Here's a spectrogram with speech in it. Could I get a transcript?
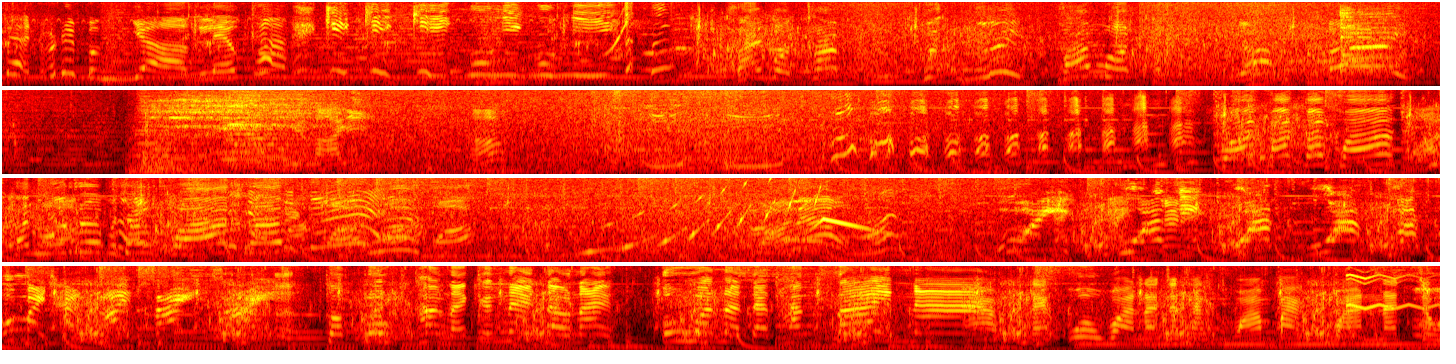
แม่มีแผนอะไรบางอย่างแล้วค่ะคิกคิกคิกงูงี้งูงี้ซ้ายหมดครับเฮ้ยขวาหมดเดี๋ยเฮ้ยมีอะไรฮะขวาขวาขวาขวาหันหัวเรือไปทางขวาครับขวาขวาขวาแล้วโอ้ยขวาสิขวาขวาขวา ใช่ซ้ายซ้ายซ้ายตกลงทางไหนกันแน่เจ้านายอ้วนน่ะแต่ทางซ้ายนะแต่อ้วว่าน่าจะทางขวาบ้างกว่านะเจ้า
